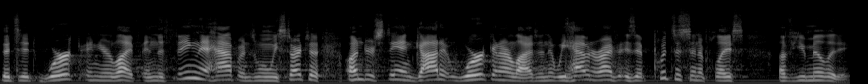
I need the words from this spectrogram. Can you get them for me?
that's at work in your life. And the thing that happens when we start to understand God at work in our lives and that we haven't arrived is it puts us in a place of humility.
